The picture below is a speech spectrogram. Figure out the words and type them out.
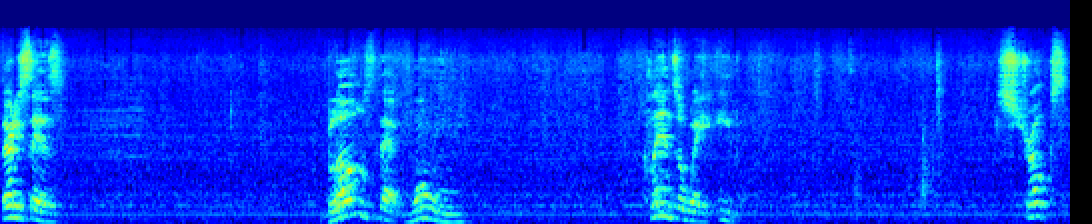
30 says, blows that wound cleanse away evil. Strokes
